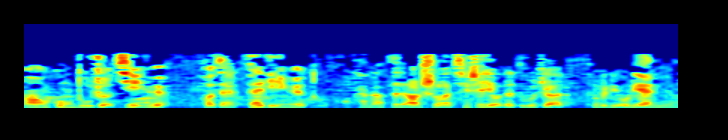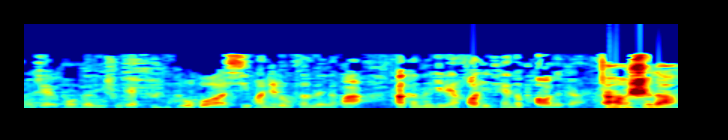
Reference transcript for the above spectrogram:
嗯，供读者借阅和在在店阅读。我看到资料说，其实有的读者特别留恋你们这个果戈里书店。如果喜欢这种氛围的话，他可能一连好几天都泡在这儿。嗯，是的，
